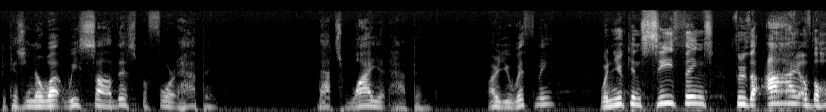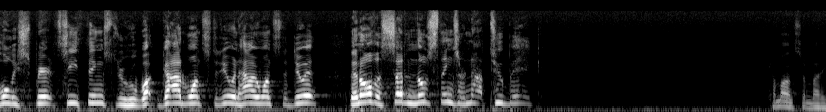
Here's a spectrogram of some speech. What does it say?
Because you know what? We saw this before it happened. That's why it happened. Are you with me? When you can see things through the eye of the Holy Spirit, see things through what God wants to do and how He wants to do it, then all of a sudden those things are not too big. Come on, somebody.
